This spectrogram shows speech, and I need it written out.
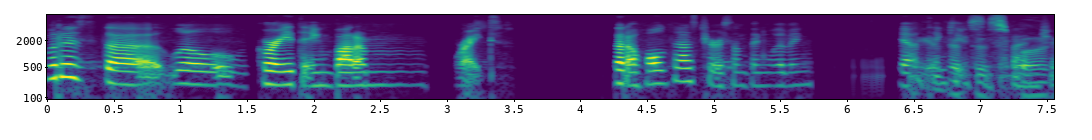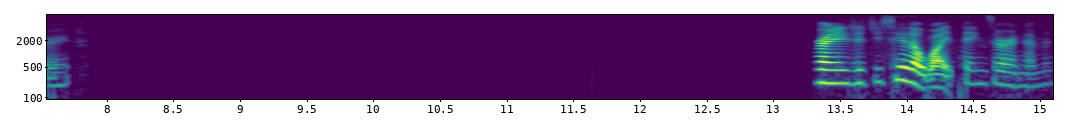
What is the little gray thing bottom right? Is that a holdfast or something living? Yeah, Yeah, thank you. a Sponge, right? Rennie, did you say the white things are anemone?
